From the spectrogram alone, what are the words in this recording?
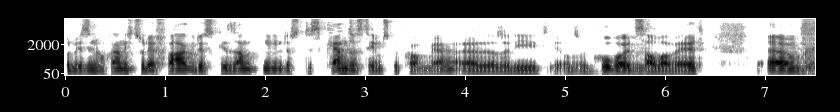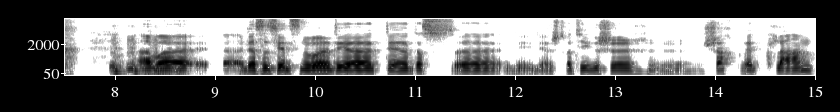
Und wir sind noch gar nicht zu der Frage des gesamten, des, des Kernsystems gekommen, ja, also die, die unsere Kobold-Zauberwelt. Ähm, aber äh, das ist jetzt nur der, der, das, äh, der strategische Schachbrettplan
